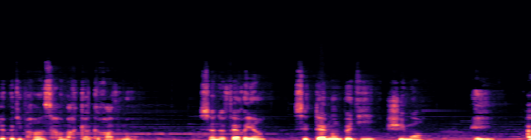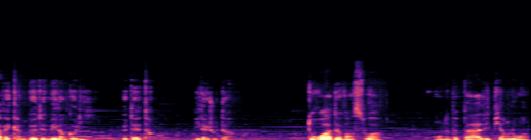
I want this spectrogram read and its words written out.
le petit prince remarqua gravement. Ça ne fait rien, c'est tellement petit chez moi. Et, avec un peu de mélancolie, peut-être, il ajouta. Droit devant soi, on ne peut pas aller bien loin.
